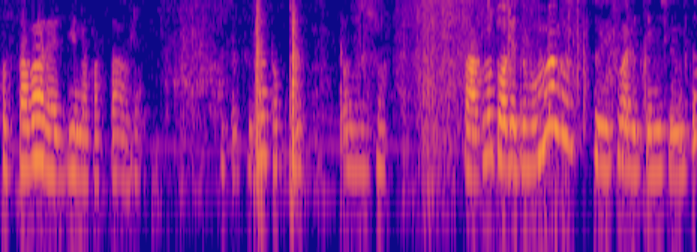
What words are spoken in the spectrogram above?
хостовары отдельно поставлю. Это сюда положу. Так, ну туалетную бумагу. Кто не хвалит, конечно, никто.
